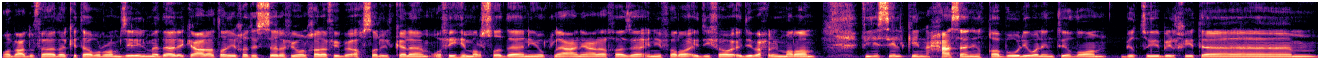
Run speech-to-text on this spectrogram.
وبعد فهذا كتاب الرمز للمدارك على طريقة السلف والخلف بأخصر الكلام وفيه مرصدان يطلعان على خزائن فرائد فوائد بحر المرام. في سلك حسن القبول والانتظام بطيب الختام.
